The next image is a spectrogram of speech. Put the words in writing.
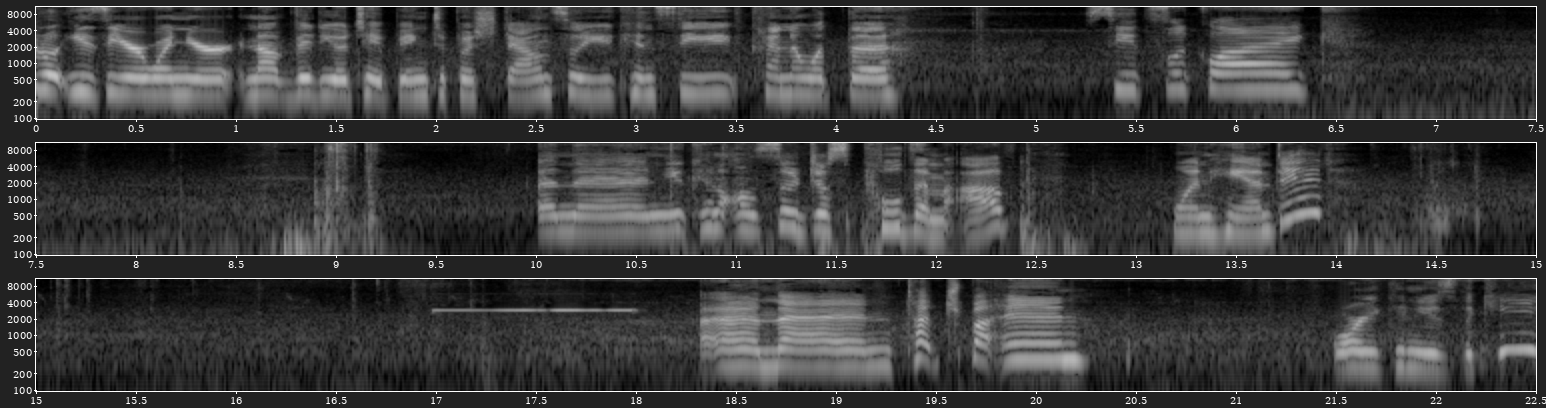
little easier when you're not videotaping to push down so you can see kind of what the seats look like. And then you can also just pull them up one-handed. And then touch button, or you can use the key.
